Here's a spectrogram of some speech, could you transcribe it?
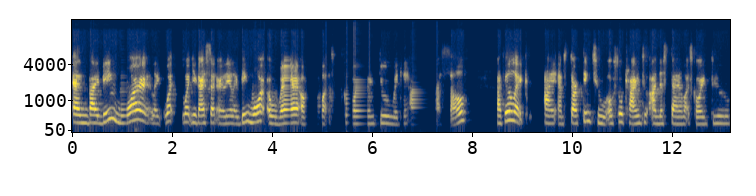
and by being more like what what you guys said earlier, like being more aware of what's going through within ourselves, I feel like I am starting to also trying to understand what's going through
